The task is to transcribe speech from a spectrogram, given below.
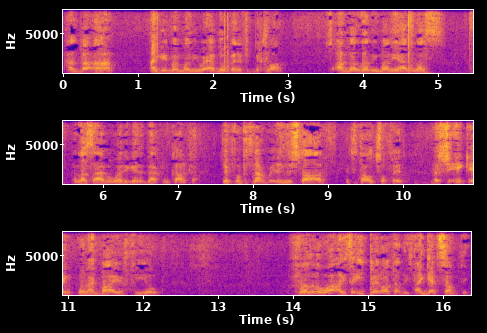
halva'ah, I give my money where I have no benefit beklal. So I'm not lending money out unless unless I have a way to get it back from karka. If, if it's not written in the star, it's a ta'ud sofer. But sheikin, when I buy a field, for a little while, I used to eat perot at least. I get something.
